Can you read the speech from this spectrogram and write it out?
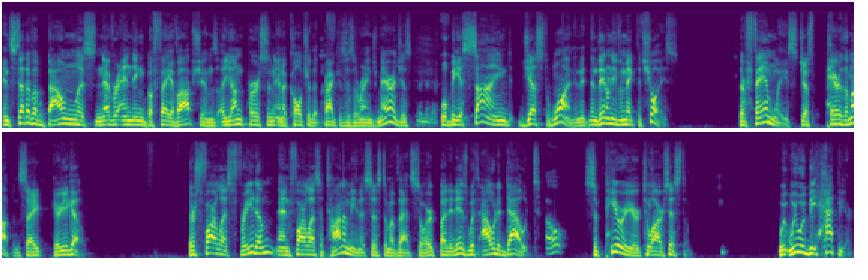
Instead of a boundless, never ending buffet of options, a young person in a culture that practices arranged marriages will be assigned just one, and, it, and they don't even make the choice. Their families just pair them up and say, here you go. There's far less freedom and far less autonomy in a system of that sort, but it is without a doubt Oh, superior to our system. We, we would be happier.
